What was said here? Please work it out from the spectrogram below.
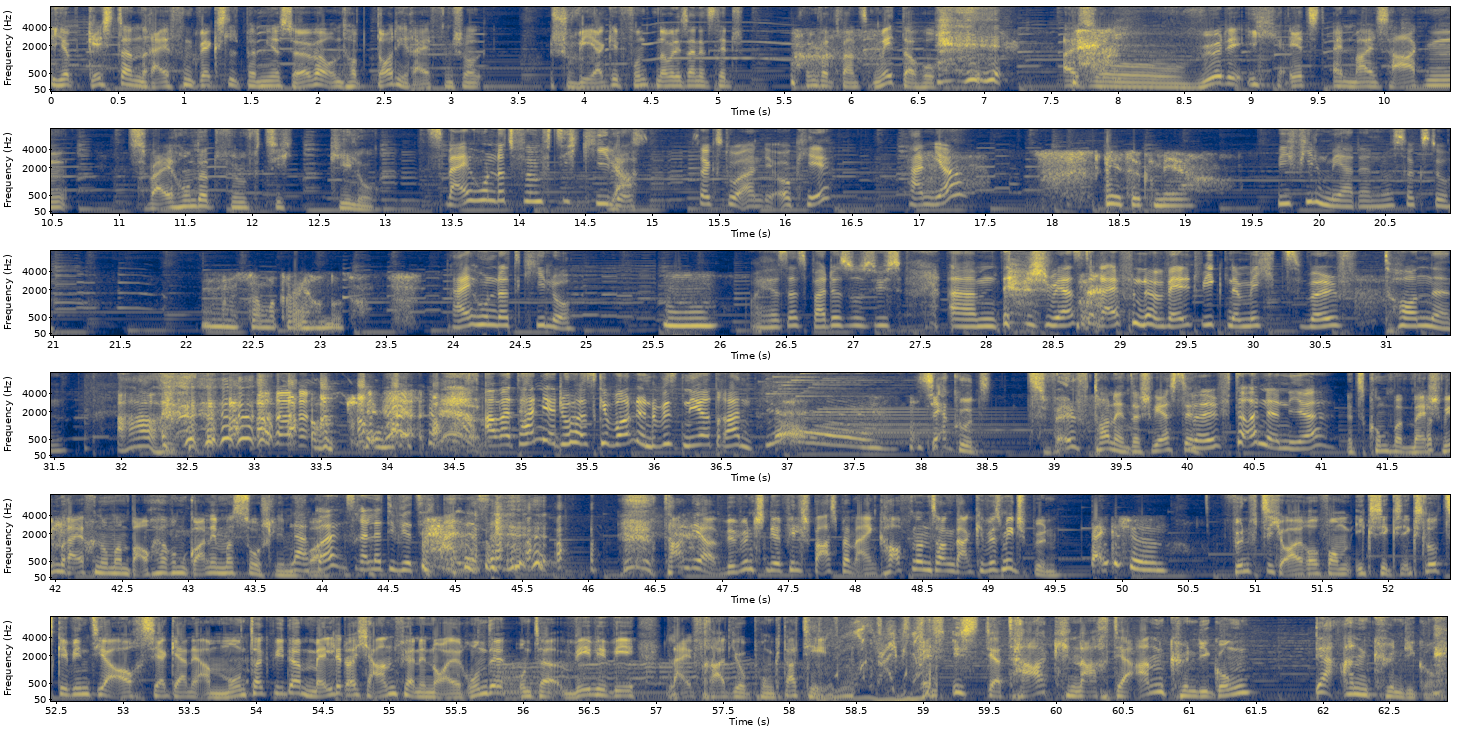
Ich habe gestern Reifen gewechselt bei mir selber und habe da die Reifen schon schwer gefunden, aber die sind jetzt nicht 25 Meter hoch. Also würde ich jetzt einmal sagen 250 Kilo. 250 Kilo, Ja. sagst du, Andi. Okay. Tanja, Ich sag mehr. wie viel mehr denn? Was sagst du? Hm, Sagen wir 300. 300 Kilo. Hm. Oh, ihr seid beide so süß. Ähm, der schwerste Reifen der Welt wiegt nämlich 12 Tonnen. Ah, Aber Tanja, du hast gewonnen, du bist näher dran. sehr gut. 12 Tonnen, der schwerste. 12 Tonnen, ja? Jetzt kommt mir mein Schwimmreifen um den Bauch herum gar nicht mehr so schlimm Na, vor. gell, es relativiert sich alles. Tanja, wir wünschen dir viel Spaß beim Einkaufen und sagen danke fürs Mitspielen. Dankeschön. 50 Euro vom XXX Lutz gewinnt ihr auch sehr gerne am Montag wieder. Meldet euch an für eine neue Runde unter www.liveradio.at. Es ist der Tag nach der Ankündigung der Ankündigung.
